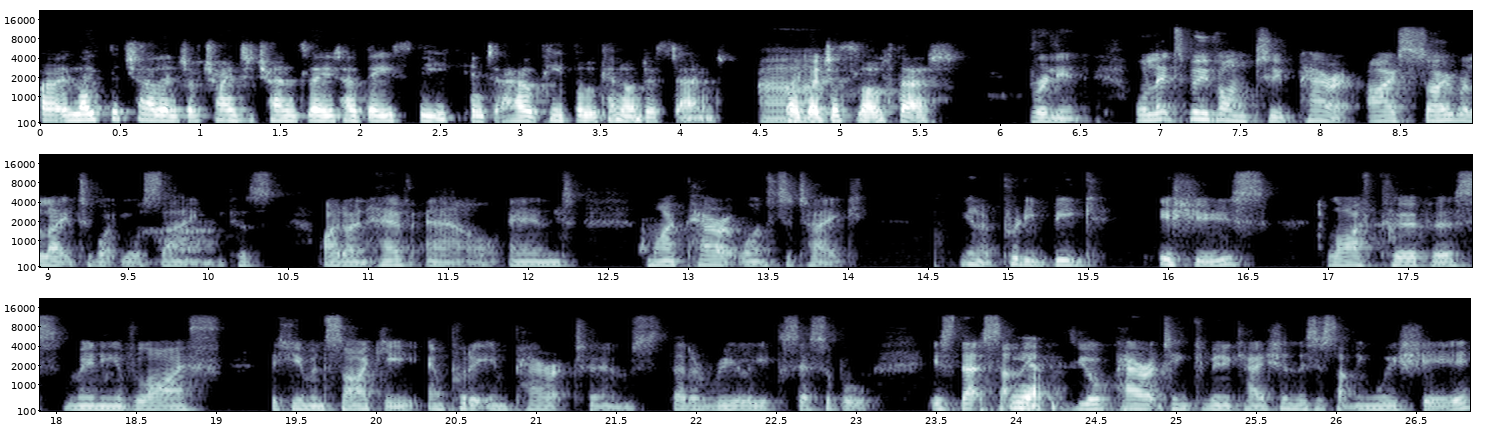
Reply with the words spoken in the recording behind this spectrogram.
i like the challenge of trying to translate how they speak into how people can understand. Ah, like i just love that. Brilliant. Well let's move on to parrot. I so relate to what you're saying because i don't have owl and my parrot wants to take you know pretty big issues life purpose meaning of life the human psyche and put it in parrot terms that are really accessible. Is that something yeah. your parroting communication? This is something we share.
